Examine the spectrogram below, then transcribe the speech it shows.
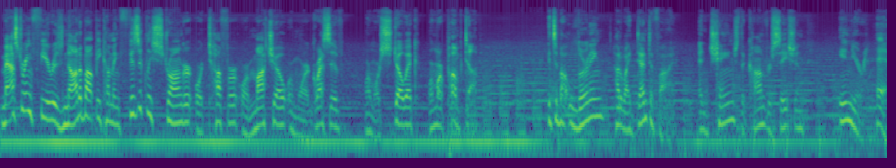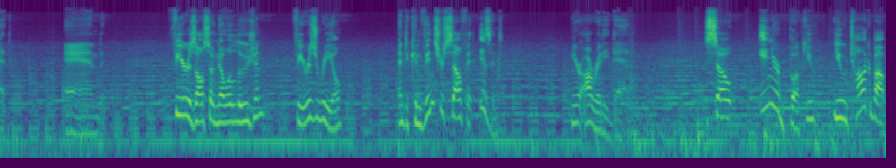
Mastering fear is not about becoming physically stronger or tougher or macho or more aggressive or more stoic or more pumped up. It's about learning how to identify and change the conversation in your head. And fear is also no illusion, fear is real, and to convince yourself it isn't, you're already dead. So, in your book, you you talk about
